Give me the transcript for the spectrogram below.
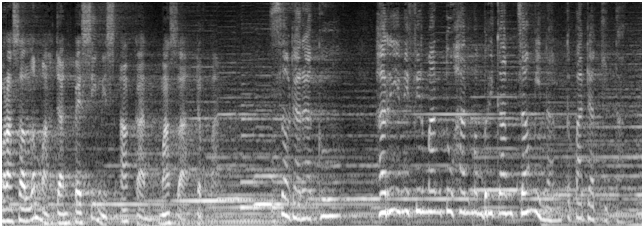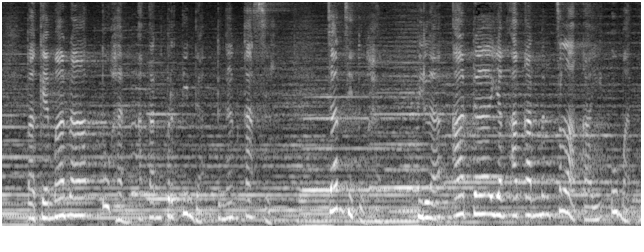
merasa lemah dan pesimis akan masa depan. Saudaraku, hari ini firman Tuhan memberikan jaminan kepada kita bagaimana Tuhan akan bertindak dengan kasih. Janji Tuhan, bila ada yang akan mencelakai umatnya,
